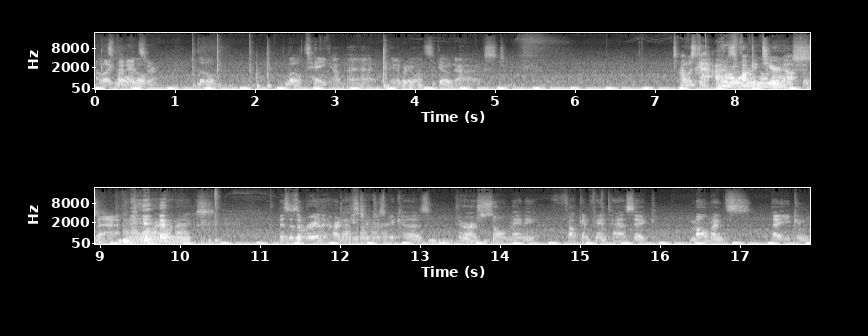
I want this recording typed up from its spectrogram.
I like That's my that little- answer. little little take on that. Anybody wants to go next? I almost got I I almost fucking teared next. up for that. I don't want to go next. This is a really hard That's answer a just because there are so many fucking fantastic moments that you can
